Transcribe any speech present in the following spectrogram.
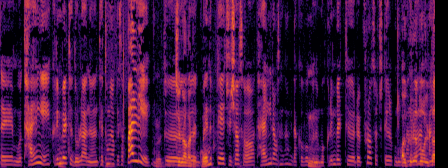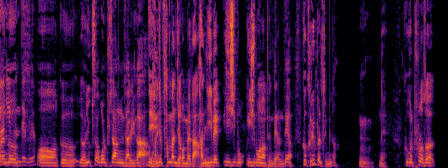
네, 뭐 다행히 그린벨트 음. 논란은 대통령께서 빨리 그렇죠. 그, 진화가 그 됐고 매듭해 주셔서 다행이라고 생각합니다. 그 부분은 음. 뭐 그린벨트 아파트를 풀어서 주택을 공급하는 아, 그래도 일단은 그, 반대고요. 어, 그 육사 골프장 자리가 네. 83만 제곱미터 한 음. 225 25만 평 되는데요. 그 그린벨트입니다. 음. 네. 그걸 풀어서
